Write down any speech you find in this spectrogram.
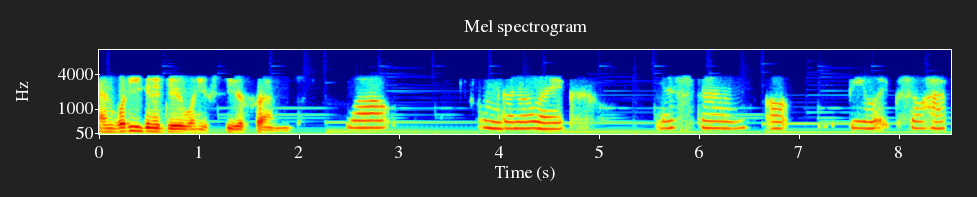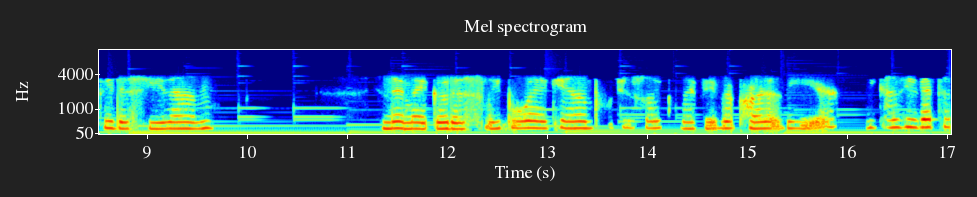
And what are you going to do when you see your friends? Well, I'm gonna like miss them. I'll be like so happy to see them. And I might go to sleepaway camp, which is like my favorite part of the year because you get to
